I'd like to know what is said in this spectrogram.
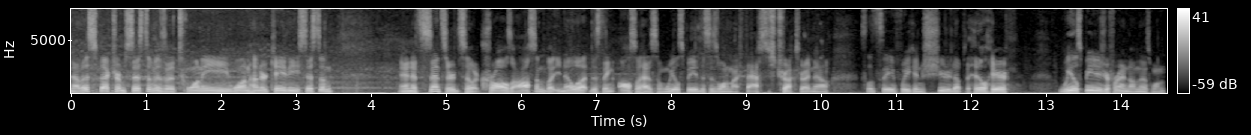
Now this Spektrum system is a 2100 kV system and it's sensored so it crawls awesome but you know what this thing also has some wheel speed this is one of my fastest trucks right now so let's see if we can shoot it up the hill here wheel speed is your friend on this one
